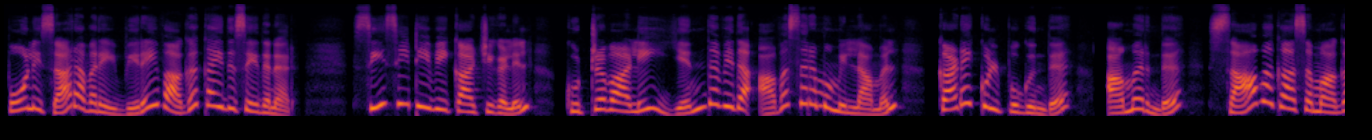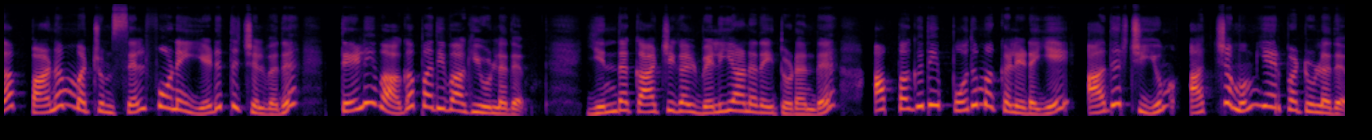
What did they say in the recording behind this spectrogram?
போலீசார் அவரை விரைவாக கைது செய்தனர். சிசிடிவி காட்சிகளில் குற்றவாளி எந்தவித அவசரமும் இல்லாமல் கடைக்குள் புகுந்து அமர்ந்து சாவகாசமாக பணம் மற்றும் செல்போனை எடுத்துச் செல்வது தெளிவாக பதிவாகியுள்ளது. இந்த காட்சிகள் வெளியானதைத் தொடர்ந்து அப்பகுதி பொதுமக்களிடையே அதிர்ச்சியும் அச்சமும் ஏற்பட்டுள்ளது.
